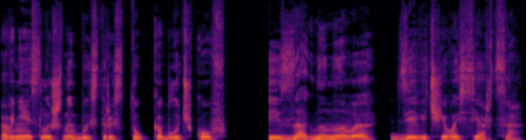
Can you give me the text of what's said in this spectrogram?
В ней слышны быстрый стук каблучков и загнанного девичьего сердца.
